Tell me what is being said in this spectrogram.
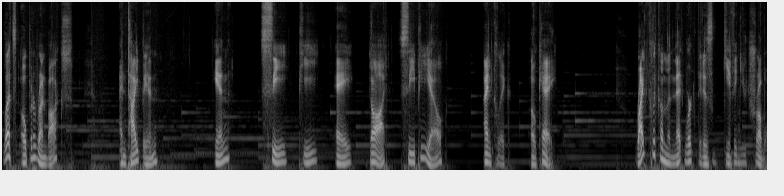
Let's open a run box and type in ncpa.cpl and click OK. Right click on the network that is giving you trouble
